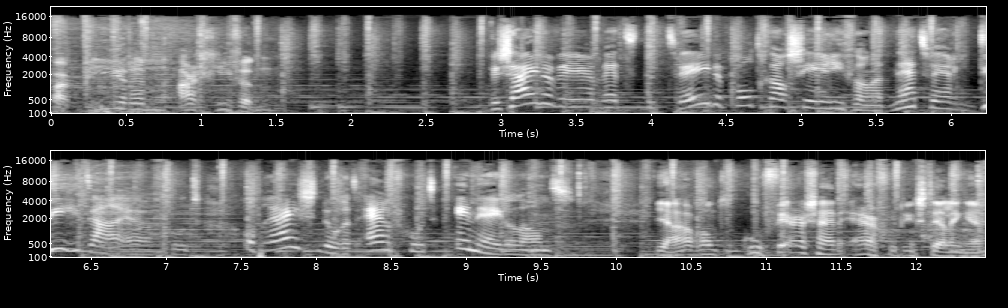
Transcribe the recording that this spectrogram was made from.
papieren archieven. We zijn er weer met de tweede podcastserie van het netwerk Digitaal Erfgoed. Op reis door het erfgoed in Nederland. Ja, want hoe ver zijn erfgoedinstellingen,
